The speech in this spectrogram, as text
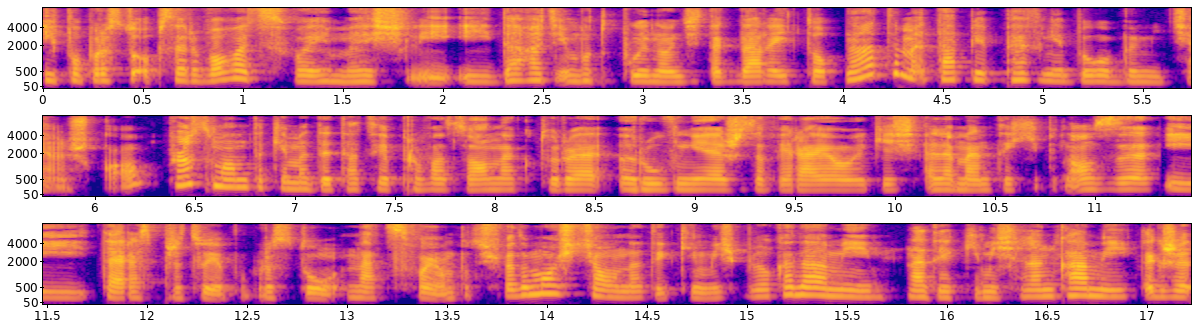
i po prostu obserwować swoje myśli i dawać im odpłynąć i tak dalej, to na tym etapie pewnie byłoby mi ciężko. Plus mam takie medytacje prowadzone, które również zawierają jakieś elementy hipnozy i teraz pracuję po prostu nad swoją podświadomością, nad jakimiś blokadami, nad jakimiś lękami. Także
